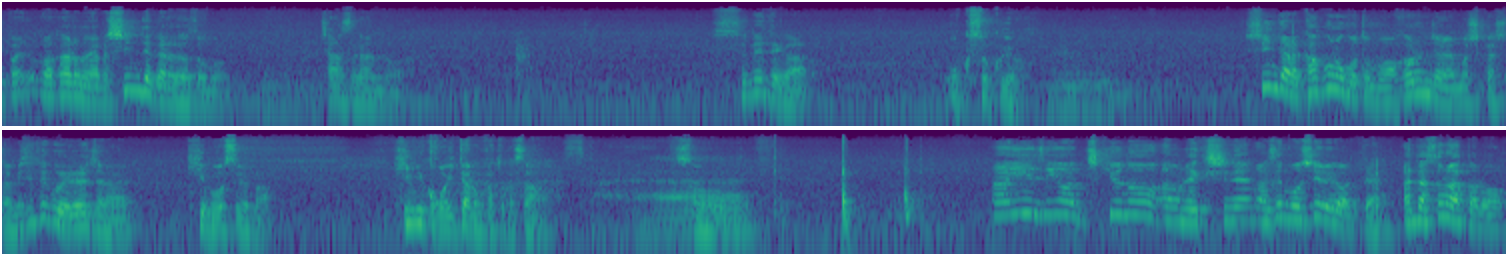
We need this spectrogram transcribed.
っぱ分かるのはやっぱ死んでからだと思う。チャンスがあるのは。全てが憶測よ死んだら過去のことも分かるんじゃない？もしかしたら見せてくれるんじゃない？希望すれば。卑弥呼がいたのかとかさ。そうあいいですよ。地球のあの歴史ねあ全部教えるよって。あんたその後あの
